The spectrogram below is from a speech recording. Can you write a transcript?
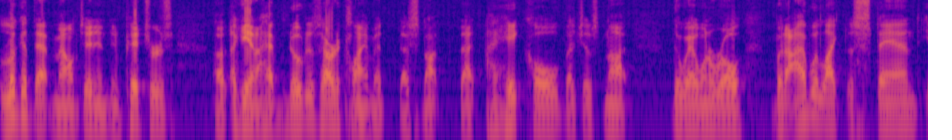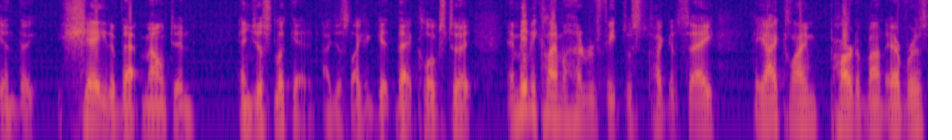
look at that mountain in, in pictures, uh, again, I have no desire to climb it. That's not that I hate cold. That's just not the way I want to roll. But I would like to stand in the shade of that mountain and just look at it. I just like to get that close to it and maybe climb 100 feet just so I could say, hey, I climbed part of Mount Everest.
